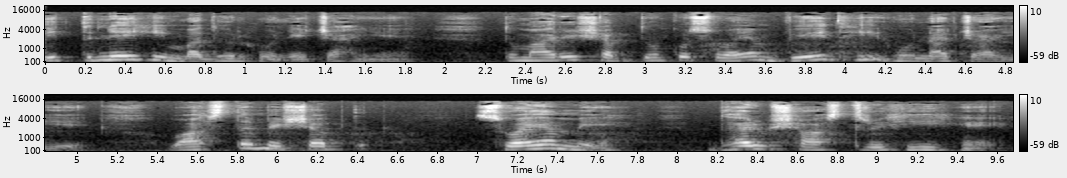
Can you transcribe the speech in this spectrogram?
इतने ही मधुर होने चाहिए। तुम्हारे शब्दों को स्वयं वेद ही होना चाहिए। वास्तव में शब्द स्वयं में धर्मशास्त्र ही हैं।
